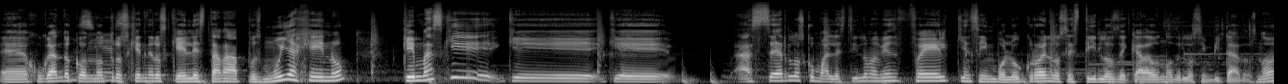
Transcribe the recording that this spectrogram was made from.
eh, jugando con otros géneros que él estaba pues muy ajeno, que más que, que, que hacerlos como al estilo, más bien fue él quien se involucró en los estilos de cada uno de los invitados, ¿no?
